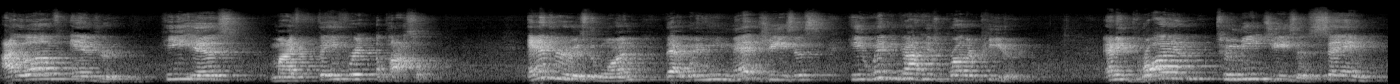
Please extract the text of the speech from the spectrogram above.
I love Andrew. He is my favorite apostle. Andrew is the one that when he met Jesus, he went and got his brother Peter. And he brought him to meet Jesus, saying,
